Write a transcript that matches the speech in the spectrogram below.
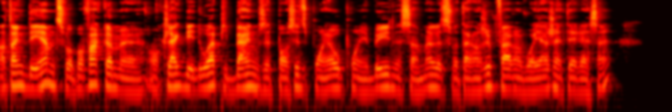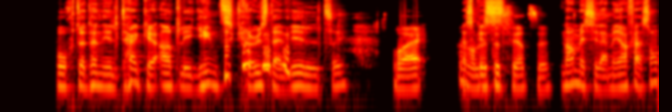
en tant que DM, tu vas pas faire comme euh, on claque des doigts, puis bang, vous êtes passé du point A au point B, nécessairement. Là, tu vas t'arranger pour faire un voyage intéressant. Pour te donner le temps que entre les games, tu creuses ta ville, tu sais. Ouais. Parce on que a tout fait, ça. Non, mais c'est la meilleure façon,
